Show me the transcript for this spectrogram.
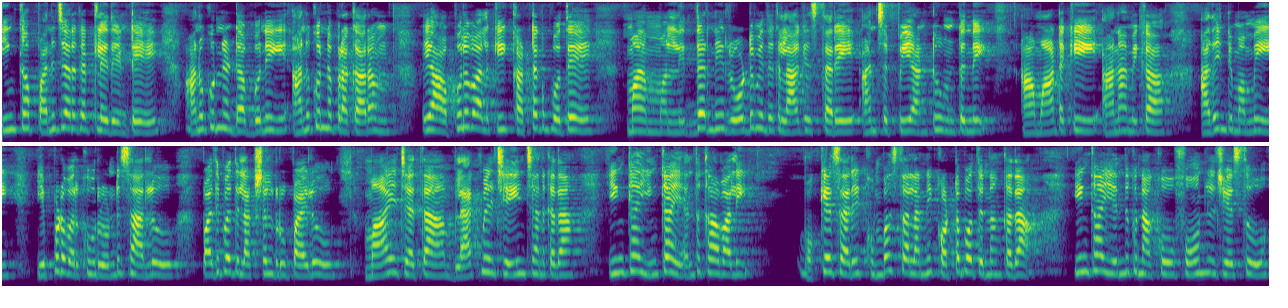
ఇంకా పని జరగట్లేదంటే అనుకున్న డబ్బుని అనుకున్న ప్రకారం ఈ అప్పుల వాళ్ళకి కట్టకపోతే మమ్మల్ని ఇద్దరిని రోడ్డు మీదకి లాగేస్తారే అని చెప్పి అంటూ ఉంటుంది. ఆ మాటకి అనామిక అదేంటి మమ్మీ ఇప్పటి వరకు రెండుసార్లు పది పది లక్షల రూపాయలు మాయ చేత బ్లాక్మెయిల్ చేయించాను కదా. ఇంకా ఇంకా ఎంత కావాలి? ఒకేసారి కుంభస్థలాన్ని కొట్టబోతున్నాం కదా. ఇంకా ఎందుకు నాకు ఫోన్లు చేస్తూ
